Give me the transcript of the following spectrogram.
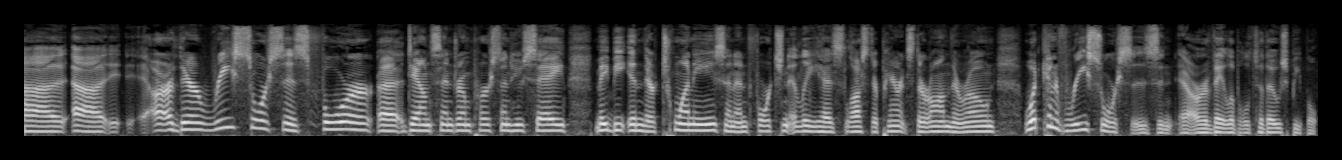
Uh, uh, are there resources for a Down syndrome person who, say, maybe in their 20s and unfortunately has lost their parents, they're on their own? What kind of resources are available to those people?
